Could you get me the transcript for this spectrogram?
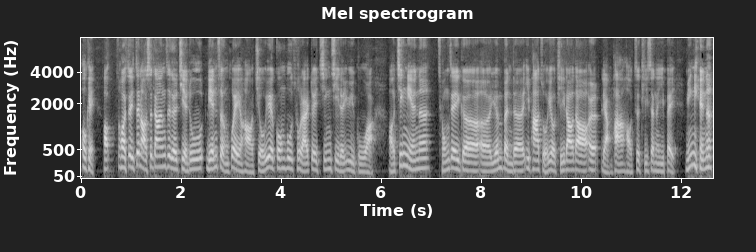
OK，好，所以郑老师刚刚这个解读联准会哈九月公布出来对经济的预估啊。好，今年呢，从这个呃原本的一趴左右提高到二两趴，好，这提升了一倍。明年呢，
